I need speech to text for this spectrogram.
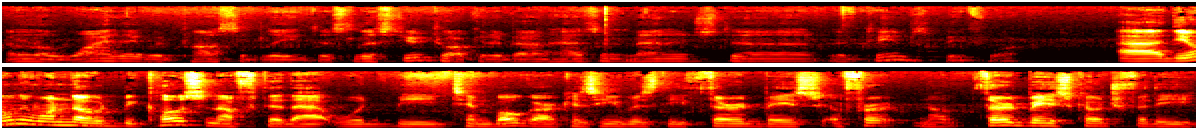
I don't know why they would possibly. This list you're talking about hasn't managed uh, the teams before. Uh, the only one that would be close enough to that would be Tim Bogar because he was the third base uh, for, no third base coach for the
